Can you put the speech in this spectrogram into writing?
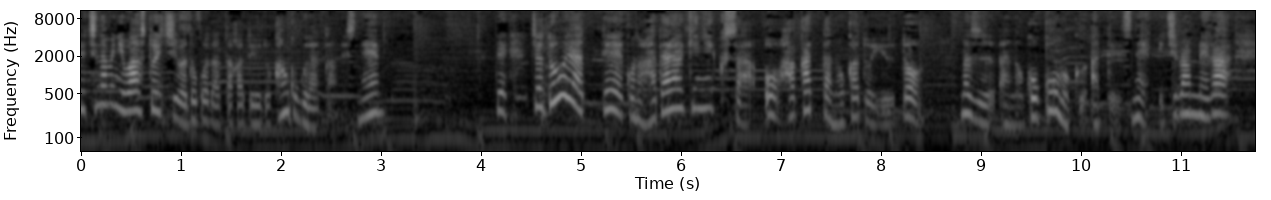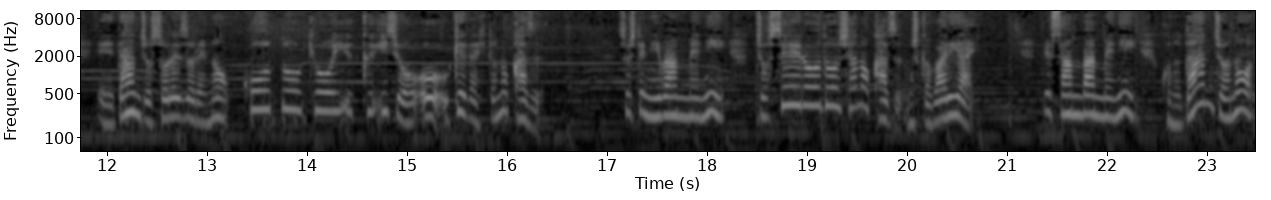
でちなみにワースト1位はどこだったかというと韓国だったんですね。でじゃあどうやってこの働きにくさを測ったのかというとまずあの5項目あってですね。1番目が、えー、男女それぞれの高等教育以上を受けた人の数。そして2番目に女性労働者の数もしくは割合。で3番目にこの男女の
